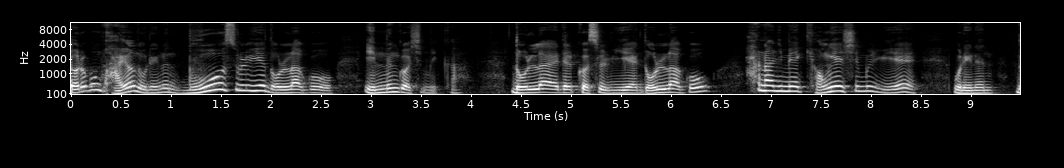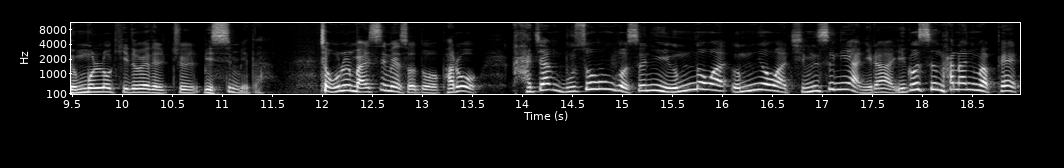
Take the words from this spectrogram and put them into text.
여러분 과연 우리는 무엇을 위해 놀라고 있는 것입니까? 놀라야 될 것을 위해 놀라고 하나님의 경외심을 위해 우리는 눈물로 기도해야 될 줄 믿습니다. 자, 오늘 말씀에서도 바로 가장 무서운 것은 이 음료와, 음료와 짐승이 아니라 이것은 하나님 앞에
